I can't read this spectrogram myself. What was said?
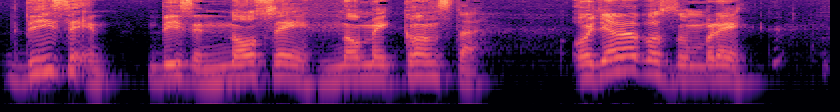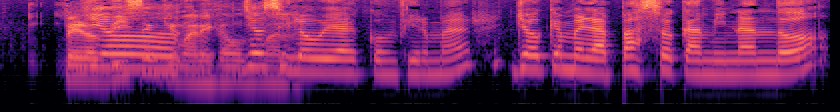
Dicen, dicen, no sé, no me consta. O ya me acostumbré. Pero Yo- dicen que manejamos Yo mal. sí lo voy a confirmar. Yo que me la paso caminando.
